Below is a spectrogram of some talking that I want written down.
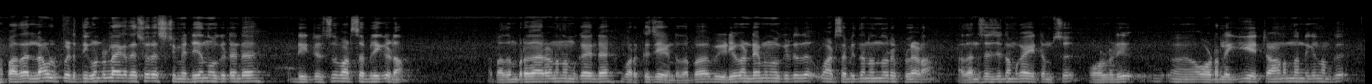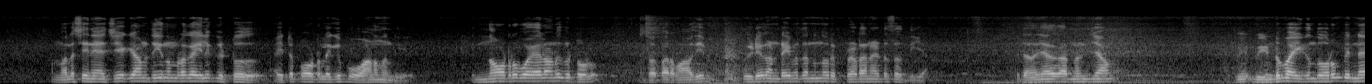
അപ്പോൾ അതെല്ലാം ഉൾപ്പെടുത്തിക്കൊണ്ടുള്ള ഏകദേശം ഒരു എസ്റ്റിമേറ്റ് ഞാൻ നോക്കിയിട്ട് എന്റെ ഡീറ്റെയിൽസ് വാട്സാപ്പിലേക്ക് ഇടാം. അപ്പോൾ അതും പ്രകാരമാണ് നമുക്ക് അതിന്റെ വർക്ക് ചെയ്യേണ്ടത്. അപ്പോൾ വീഡിയോ കണ്ടുമ്പോൾ നോക്കിയിട്ട് വാട്സാപ്പിൽ തന്നെ ഒന്ന് റിപ്ലൈ ഇടാം. അതനുസരിച്ചിട്ട് നമുക്ക് ഐറ്റംസ് ഓൾറെഡി ഓർഡറിലേക്ക് കയറ്റുകയാണെന്നുണ്ടെങ്കിൽ നമുക്ക് ഒന്നല്ല ശനിയാഴ്ചയൊക്കെ ആകുമ്പോഴത്തേക്കും നമ്മുടെ കയ്യിൽ കിട്ടും അത്. ഐറ്റം ഓർഡറിലേക്ക് പോകുകയാണെന്നുണ്ടെങ്കിൽ ഇന്ന് ഓർഡർ പോയാലാണ് കിട്ടുള്ളൂ അപ്പോൾ പരമാവധി വീഡിയോ കണ്ടു തന്നെ ഒന്ന് റിപ്ലൈ ഇടാനായിട്ട് ശ്രദ്ധിക്കാം പിന്നെ ഞാൻ കാരണം ഞാൻ വീണ്ടും വൈകും തോറും പിന്നെ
